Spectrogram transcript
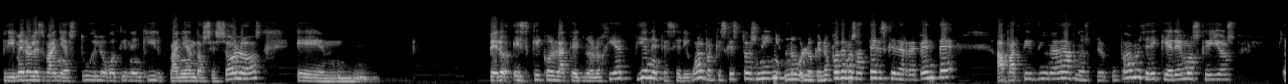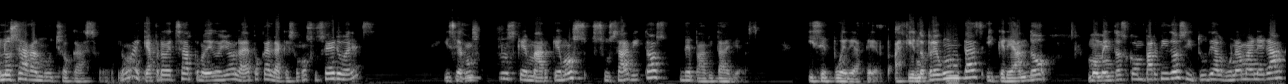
Primero les bañas tú y luego tienen que ir bañándose solos. eh, pero es que con la tecnología tiene que ser igual, porque es que estos niños, no, lo que no podemos hacer es que de repente, a partir de una edad, nos preocupamos y ahí queremos que ellos nos hagan mucho caso. ¿no? Hay que aprovechar, como digo yo, la época en la que somos sus héroes y ser nosotros los que marquemos sus hábitos de pantallas. Y se puede hacer, haciendo preguntas y creando momentos compartidos y tú de alguna manera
